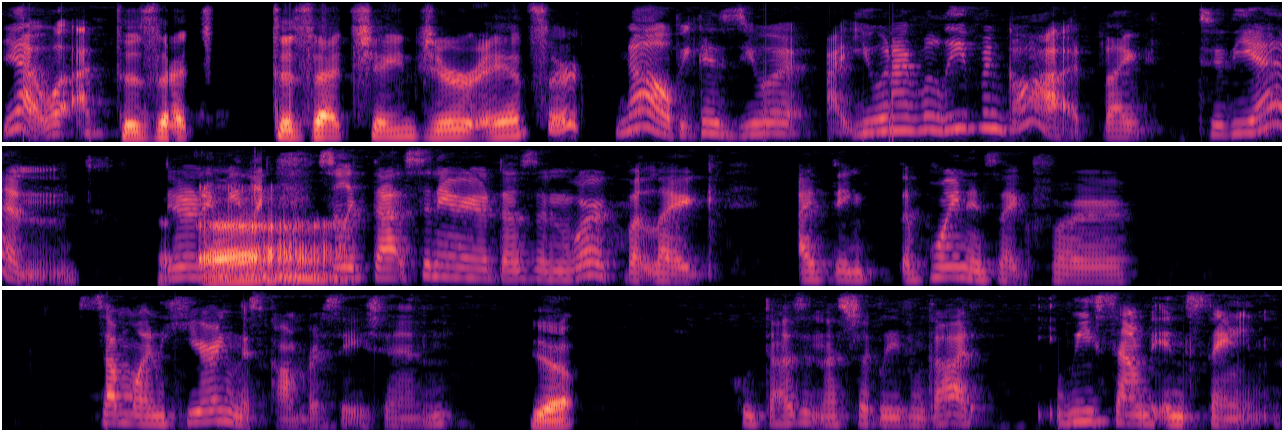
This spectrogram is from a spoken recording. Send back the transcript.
Yeah. Well, I, Does that does that change your answer? No, because you you and I believe in God, like to the end. You know what I mean? Like so Ah. like that scenario doesn't work, but like I think the point is like for someone hearing this conversation Yeah, who doesn't necessarily believe in God, we sound insane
